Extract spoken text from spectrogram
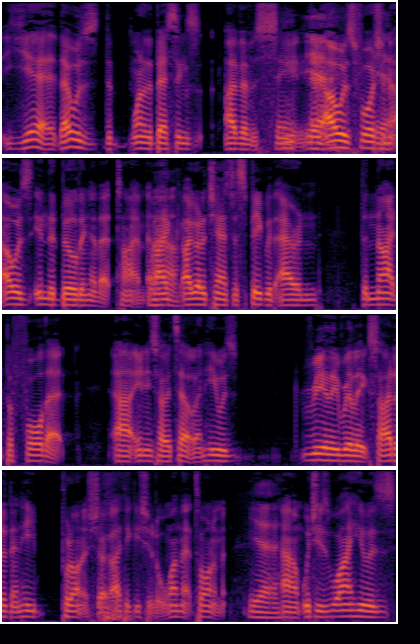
Yeah, that was the one of the best things I've ever seen. And Yeah, I was fortunate; yeah. I was in the building at that time, and Wow. I, I got a chance to speak with Aaron the night before that uh, in his hotel, and he was really, really excited, and he put on a show. I think he should have won that tournament, Yeah. um, which is why he was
